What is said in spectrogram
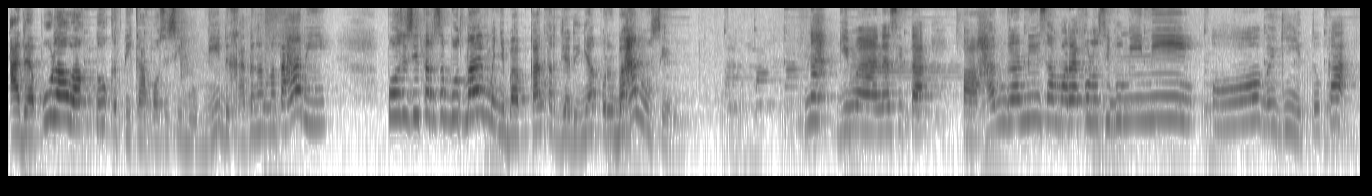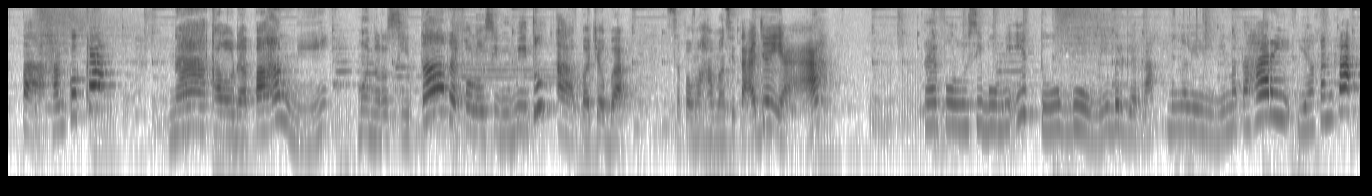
Ada pula waktu ketika posisi bumi dekat dengan matahari. Posisi tersebutlah yang menyebabkan terjadinya perubahan musim. Nah, gimana sih tak? Paham gak nih sama revolusi bumi ini? Oh, begitu Kak. Paham kok Kak. Nah, kalau udah paham nih, menurut Sita revolusi bumi itu apa coba? Sepemahaman Sita aja ya. Revolusi bumi itu bumi bergerak mengelilingi matahari, ya kan Kak?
